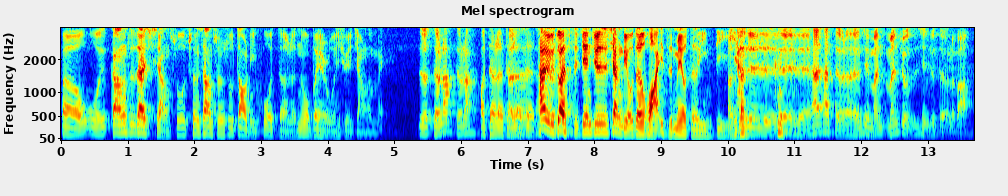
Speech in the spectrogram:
呃，我刚刚是在想说，村上春树到底获得了诺贝尔文学奖了没？得得了得了哦得了得了得，他有一段时间就是像刘德华一直没有得影帝一样，对对对对对，他他得了，而且蛮蛮久之前就得了吧？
